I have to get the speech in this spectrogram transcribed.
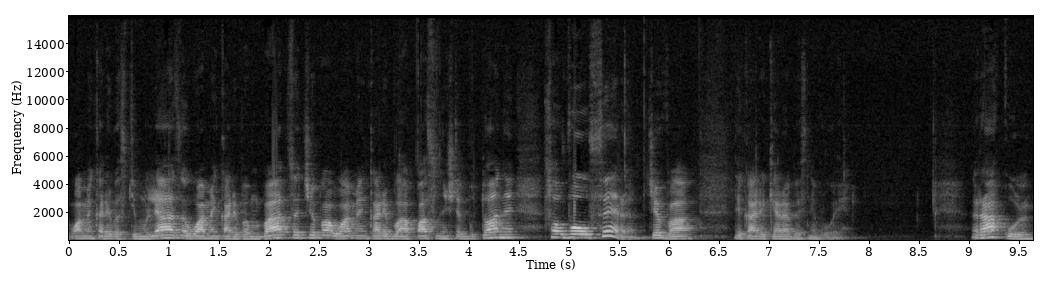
oameni care vă stimulează, oameni care vă învață ceva, oameni care vă apasă niște butoane sau vă oferă ceva de care chiar aveți nevoie. Racul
